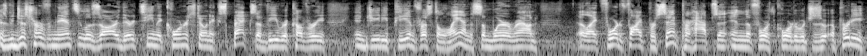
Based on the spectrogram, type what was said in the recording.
As we just heard from Nancy Lazar, their team at Cornerstone expects a V recovery in GDP and for us to land somewhere around uh, like four to five percent, perhaps in the fourth quarter, which is a pretty,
